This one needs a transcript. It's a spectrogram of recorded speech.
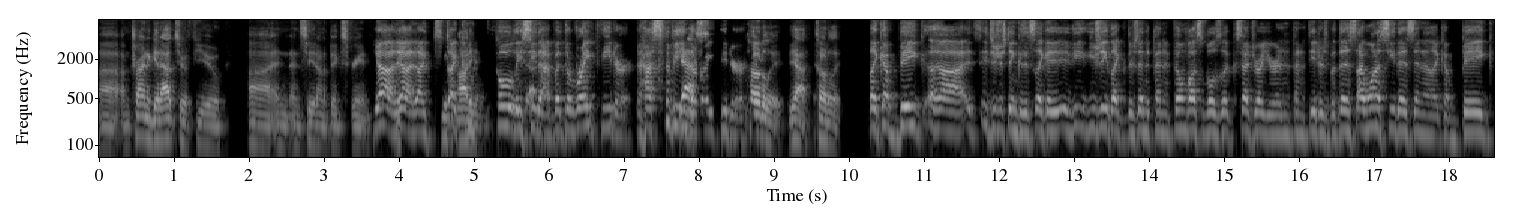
uh, I'm trying to get out to a few uh, and and see it on a big screen. Yeah, yeah, I, I totally yeah. see that. But the right theater, it has to be yes, the right theater. Totally, yeah, yeah. totally like a big uh it's, it's interesting because it's like a, usually like there's independent film festivals etc you're in independent theaters but this i want to see this in a, like a big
